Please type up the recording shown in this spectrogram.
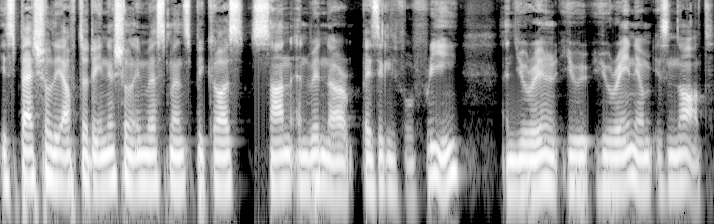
especially after the initial investments, because sun and wind are basically for free, and uranium, is not.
